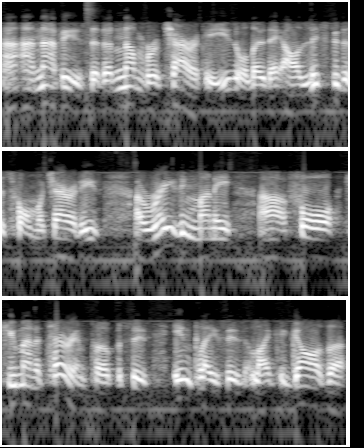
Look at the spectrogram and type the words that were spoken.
uh, and that is that a number of charities, although they are listed as formal charities, are raising money uh, for humanitarian purposes in places like Gaza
